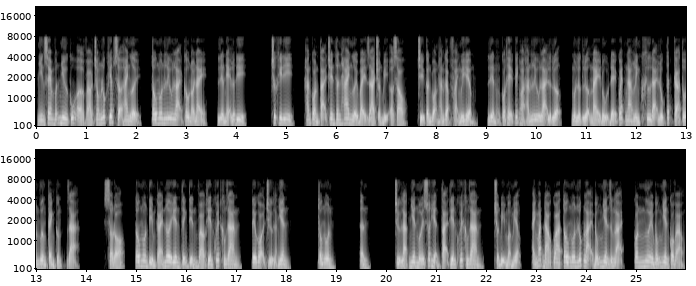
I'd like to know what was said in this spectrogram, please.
Nhìn xem vẫn như cũ ở vào trong lúc khiếp sợ hai người, tâu nôn lưu lại câu nói này, liền nhẹ lướt đi. Trước khi đi, hắn còn tại trên thân hai người bày ra chuẩn bị ở sau, chỉ cần bọn hắn gặp phải nguy hiểm, liền có thể kích hoạt hắn lưu lại lực lượng, nguồn lực lượng này đủ để quét ngang linh khư đại lục tất cả tôn vương cảnh cực giả. Sau đó, tâu nôn tìm cái nơi yên tĩnh tiến vào thiên khuyết không gian kêu gọi trừ lạc nhiên. Tông nôn. Ân. Trừ lạc nhiên mới xuất hiện tại thiên khuyết không gian, chuẩn bị mở miệng, ánh mắt đảo qua tông nôn lúc lại bỗng nhiên dừng lại, con ngươi bỗng nhiên co vào.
